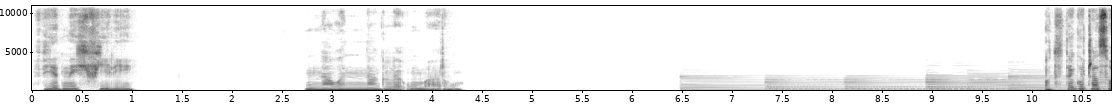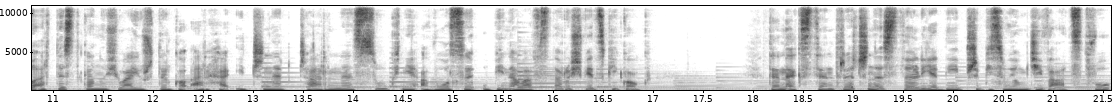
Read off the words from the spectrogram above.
w jednej chwili. Nałen nagle umarł. Od tego czasu artystka nosiła już tylko archaiczne, czarne suknie, a włosy upinała w staroświecki kok. Ten ekscentryczny styl jedni przypisują dziwactwu,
